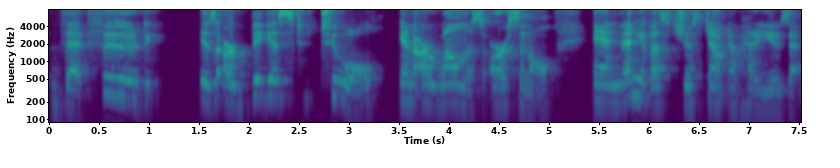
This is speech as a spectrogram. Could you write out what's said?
that food is our biggest tool in our wellness arsenal. And many of us just don't know how to use it.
